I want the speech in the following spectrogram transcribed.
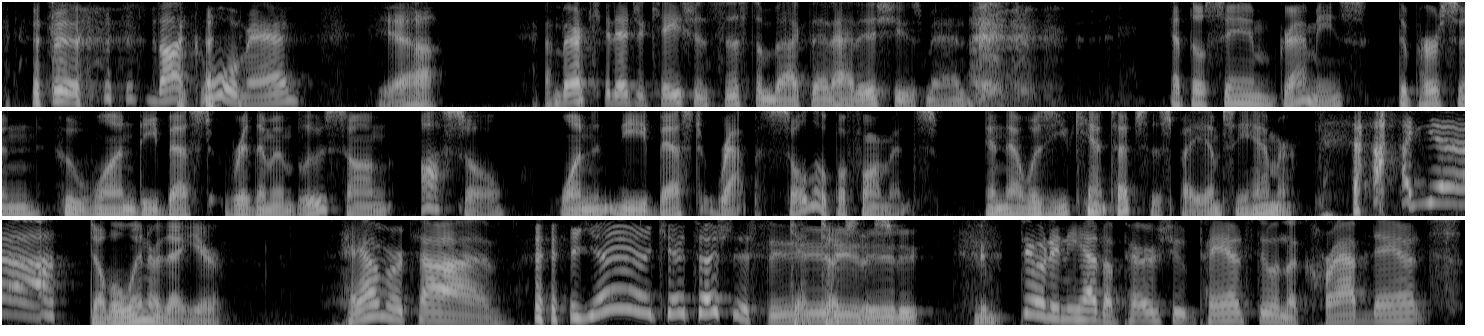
it's not cool, man. Yeah. American education system back then had issues, man. At those same Grammys, the person who won the best rhythm and blues song also won the best rap solo performance. And that was You Can't Touch This by MC Hammer. yeah, Double winner that year. hammer time. yeah, I can't touch this, dude. Can't touch this. Dude, and he had the parachute pants doing the crab dance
